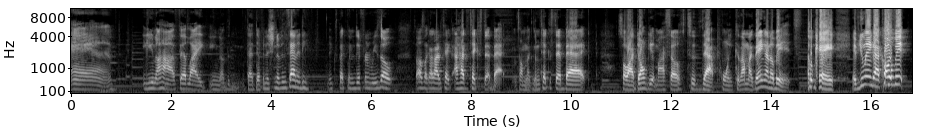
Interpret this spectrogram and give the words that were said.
and you know how I said, like you know the, that definition of insanity, expecting a different result so I was like, I gotta take, I had to take a step back. So I'm like, let me take a step back so I don't get myself to that point. Cause I'm like, they ain't got no beds. Okay. If you ain't got COVID,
